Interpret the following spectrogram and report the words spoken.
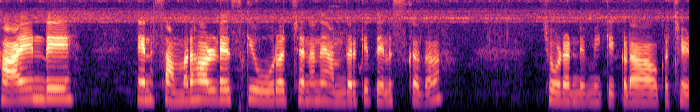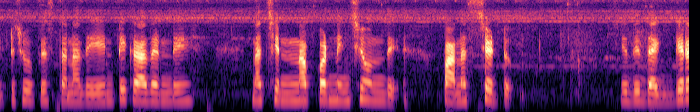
హాయ్ అండి. నేను సమ్మర్ హాలిడేస్కి ఊరు వచ్చానని అందరికీ తెలుసు కదా. చూడండి మీకు ఇక్కడ ఒక చెట్టు చూపిస్తాను. అది ఏంటి కాదండి? నా చిన్నప్పటి నుంచి ఉంది. పనస చెట్టు. ఇది దగ్గర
